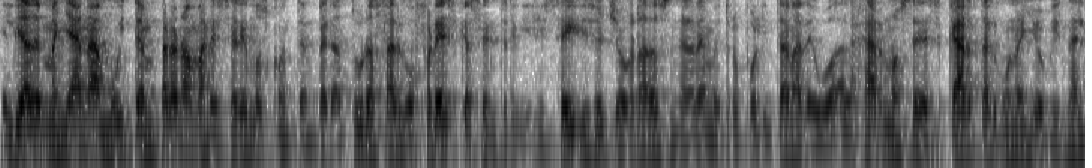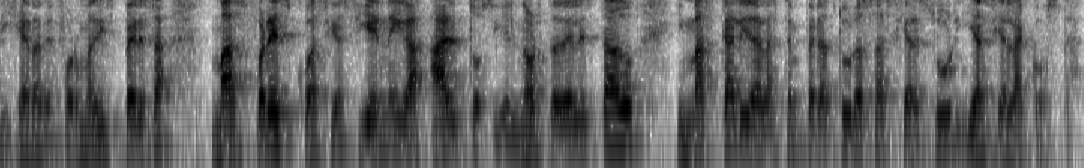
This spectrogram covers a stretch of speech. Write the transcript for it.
El día de mañana muy temprano amaneceremos con temperaturas algo frescas, entre 16 y 18 grados en el área metropolitana de Guadalajara. No se descarta alguna llovizna ligera de forma dispersa, más fresco hacia Ciénega, Altos y el norte del estado, y más cálida las temperaturas hacia el sur y hacia la costa.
